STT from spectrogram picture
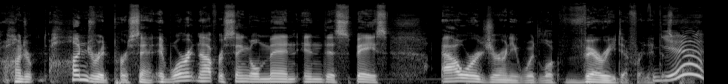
100 percent. It were it not for single men in this space, our journey would look very different. At this point. Yeah,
